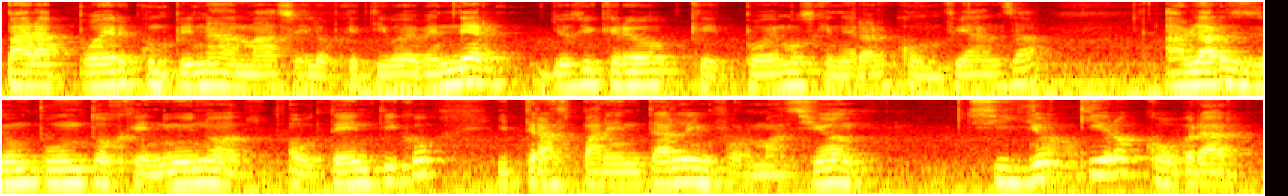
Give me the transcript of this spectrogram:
para poder cumplir nada más el objetivo de vender. Yo sí creo que podemos generar confianza, hablar desde un punto genuino, auténtico y transparentar la información. Si yo quiero cobrar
